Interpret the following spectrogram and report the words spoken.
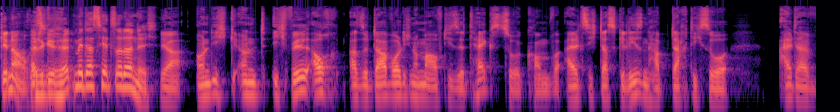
Genau, Also richtig. gehört mir das jetzt oder nicht? Ja, und ich, und ich will auch, also da wollte ich nochmal auf diese Tags zurückkommen. Als ich das gelesen habe, dachte ich so, Alter,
